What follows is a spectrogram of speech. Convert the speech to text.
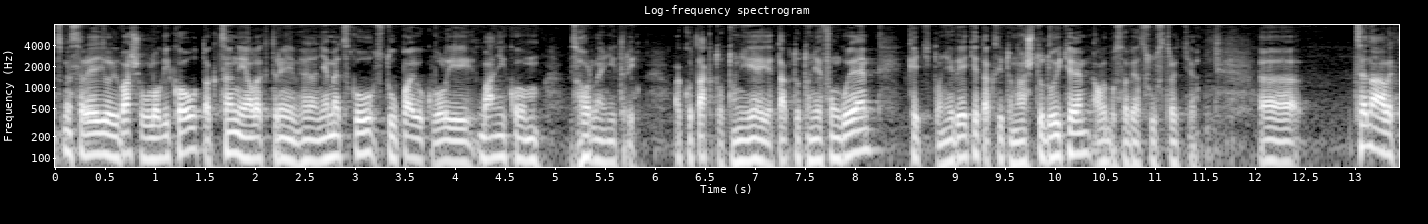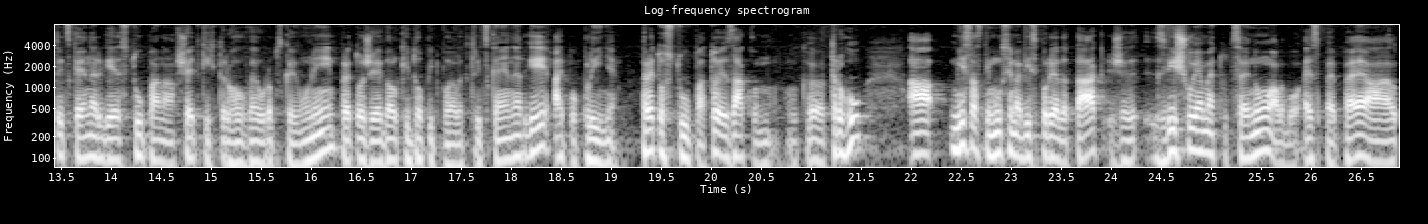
sme sa riedili vašou logikou, tak ceny elektriny v Nemecku stúpajú kvôli baníkom z Hornej Nitry. Ako takto to nie je, takto to nefunguje. Keď to neviete, tak si to naštudujte alebo sa viac sústredte. Cena elektrickej energie stúpa na všetkých trhoch v Európskej únii, pretože je veľký dopyt po elektrickej energii aj po plíne. Preto stúpa. To je zákon k trhu. A my sa s tým musíme vysporiadať tak, že zvyšujeme tú cenu, alebo SPP a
